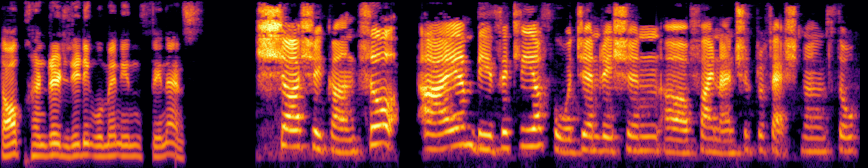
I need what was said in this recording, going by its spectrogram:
top 100 leading women in finance? Sure, Shrikant. So I am basically a fourth generation uh, financial professional. So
